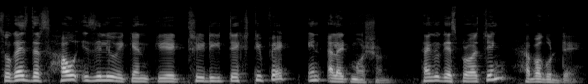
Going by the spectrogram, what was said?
So guys that's how easily we can create 3D text effect in Alight Motion. Thank you guys for watching. Have a good day.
